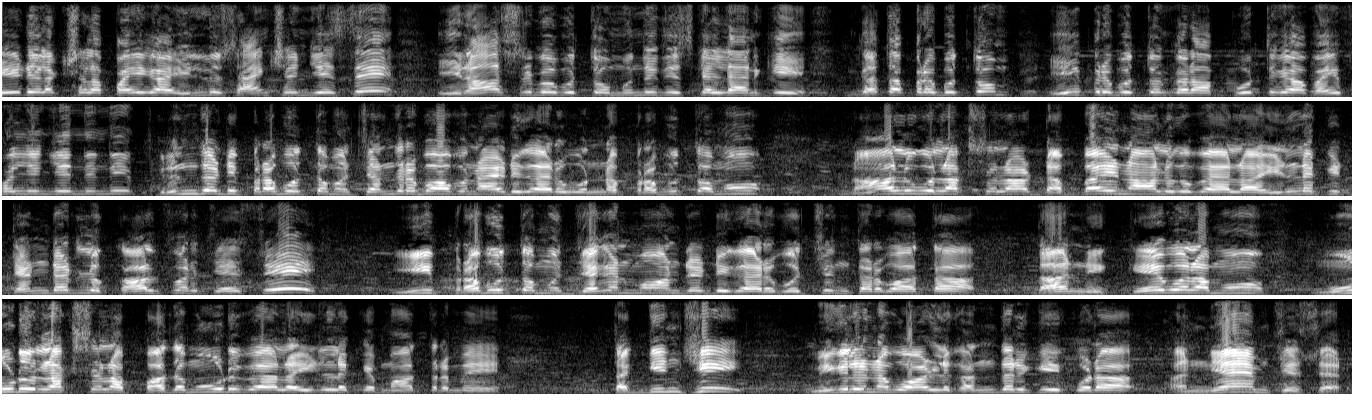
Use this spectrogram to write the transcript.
ఏడు లక్షల పైగా ఇల్లు శాంక్షన్ చేస్తే ఈ రాష్ట్ర ప్రభుత్వం ముందు తీసుకెళ్ళడానికి గత ప్రభుత్వం ఈ ప్రభుత్వం కూడా పూర్తిగా వైఫల్యం చెందింది. క్రిందటి ప్రభుత్వం చంద్రబాబు నాయుడు గారు ఉన్న ప్రభుత్వము నాలుగు లక్షల డెబ్బై నాలుగు వేల ఇళ్ళకి టెండర్లు కాల్ఫర్ చేస్తే ఈ ప్రభుత్వము జగన్మోహన్ రెడ్డి గారు వచ్చిన తర్వాత దాన్ని కేవలము మూడు లక్షల పదమూడు వేల ఇళ్ళకి మాత్రమే తగ్గించి మిగిలిన వాళ్ళకి అందరికీ కూడా అన్యాయం చేశారు.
